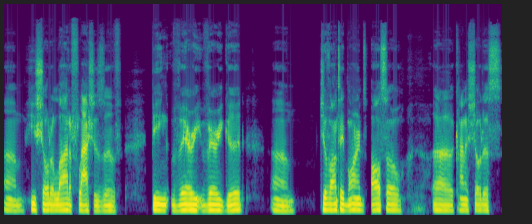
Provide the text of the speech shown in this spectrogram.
Um, he showed a lot of flashes of being very, very good. Um, Jovantae Barnes also uh, kind of showed us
